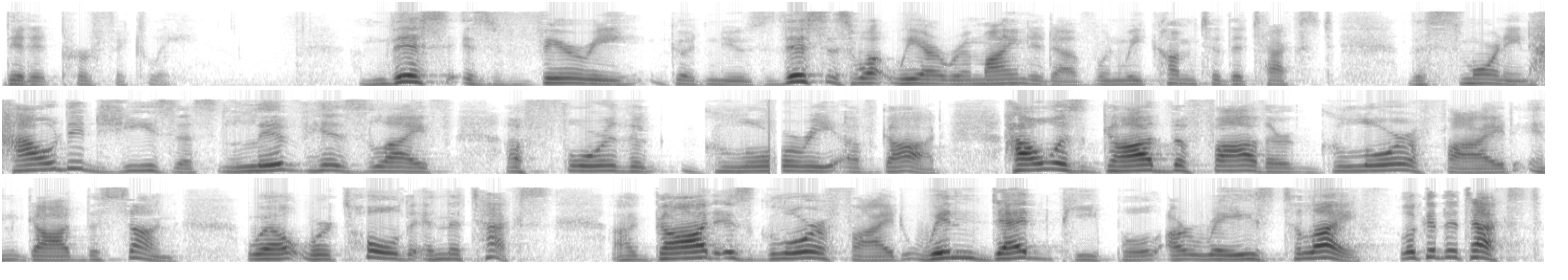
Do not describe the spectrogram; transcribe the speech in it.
did it perfectly. This is very good news. This is what we are reminded of when we come to the text this morning. How did Jesus live his life uh, for the glory of God? How was God the Father glorified in God the Son? Well, we're told in the text uh, God is glorified when dead people are raised to life. Look at the text,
